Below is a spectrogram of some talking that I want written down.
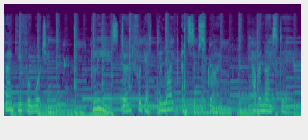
Thank you for watching. Please don't forget to like and subscribe. Have a nice day.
